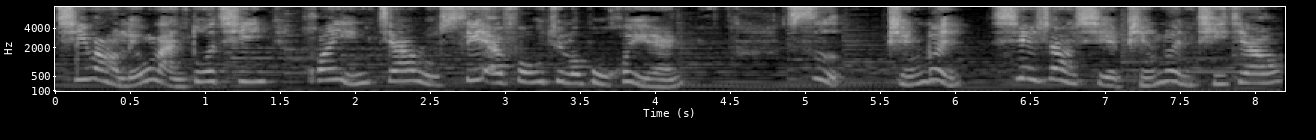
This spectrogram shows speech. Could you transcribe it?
期望浏览多期，欢迎加入 CFO 俱乐部会员。四评论线上写评论提交，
